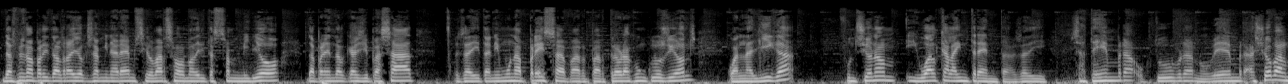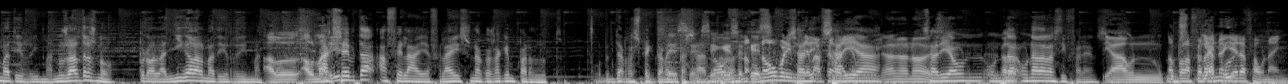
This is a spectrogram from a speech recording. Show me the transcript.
després del partit del Rayo, examinarem si el Barça o el Madrid estan millor, depenent del que hagi passat. És a dir, tenim una pressa per, per treure conclusions, quan la Lliga funciona igual que l'any 30, és a dir, setembre, octubre, novembre, això va al mateix ritme. Nosaltres no, però la Lliga va al mateix ritme. El, el Madrid... Excepte a Felai, a Felai és una cosa que hem perdut de respecte a l'any Sí, sí, passat. sí, no, que és- no, que és- no obrim seria, Felai seria, avui. No, no, no, seria un, un, de, una de les diferències. Hi ha un... No, però la Ferai no hi era fa un any.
